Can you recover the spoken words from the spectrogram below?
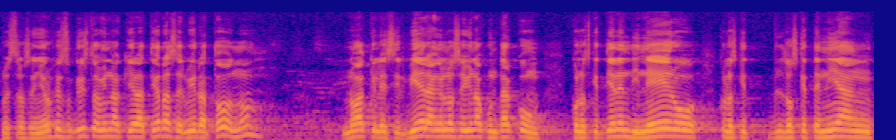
Nuestro Señor Jesucristo vino aquí a la tierra a servir a todos, ¿no? No a que le sirvieran, Él no se vino a juntar con, con los que tienen dinero, con los que, los que tenían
